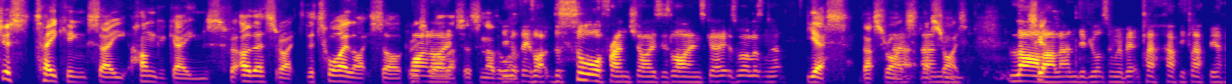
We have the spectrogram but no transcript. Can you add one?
just taking say Hunger Games for oh that's right the Twilight Saga Twilight. as well. That's, that's another You've one. got things like the Saw franchise is Lionsgate as well, isn't it? Yes, that's right. Uh, that's right. La La Land, if you want something a bit cla- happy clappier.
